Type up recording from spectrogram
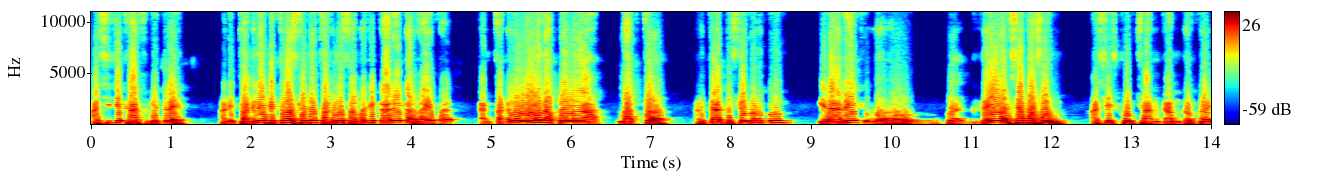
आशिषचे खास मित्र आहेत. आणि चांगले मित्र असले तर चांगलं सामाजिक कार्य करता येतं. कारण चांगलं वळण आपल्याला लागतं. आणि त्या दृष्टिकोनातून गेल्या अनेक गै वर्षापासून आशिष खूप छान काम करतोय.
